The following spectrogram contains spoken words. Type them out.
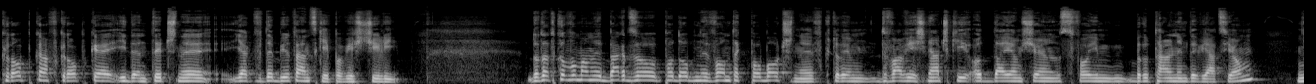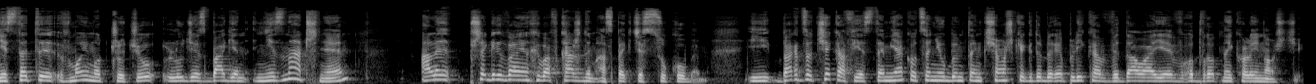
kropka w kropkę identyczny jak w debiutanckiej powieści Lee. Dodatkowo mamy bardzo podobny wątek poboczny, w którym dwa wieśniaczki oddają się swoim brutalnym dewiacjom. Niestety, w moim odczuciu, ludzie z bagien nieznacznie, ale przegrywają chyba w każdym aspekcie z Sukubem. I bardzo ciekaw jestem, jak oceniłbym tę książkę, gdyby replika wydała je w odwrotnej kolejności.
